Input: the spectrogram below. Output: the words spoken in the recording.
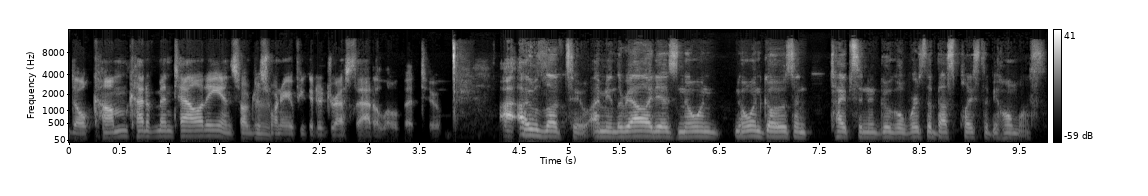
they'll come kind of mentality. And so I'm just Mm. wondering if you could address that a little bit too. I, I would love to. I mean, the reality is, no one, no one goes and types in in Google, "Where's the best place to be homeless?"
